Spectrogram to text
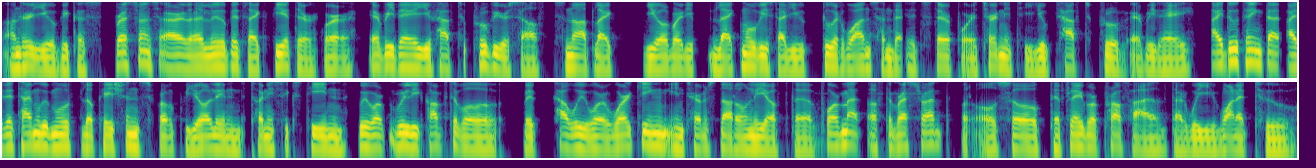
under you because restaurants are a little bit like theater where every day you have to prove yourself. It's not like you already like movies that you do it once and it's there for eternity. You have to prove every day. I do think that by the time we moved locations from Pujol in 2016, we were really comfortable with how we were working in terms not only of the format of the restaurant, but also the flavor profile that we wanted to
